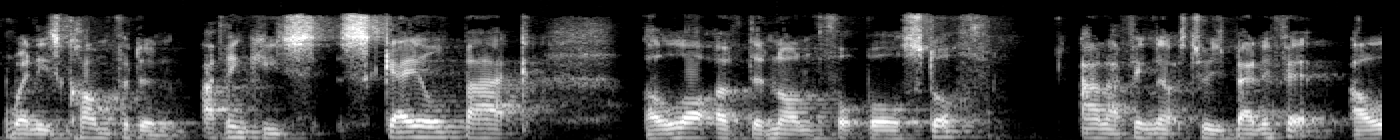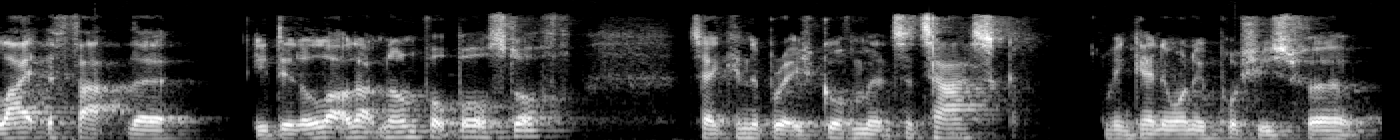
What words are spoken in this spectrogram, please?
when he's confident. I think he's scaled back a lot of the non football stuff. And I think that's to his benefit. I like the fact that he did a lot of that non football stuff, taking the British government to task. I think anyone who pushes for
